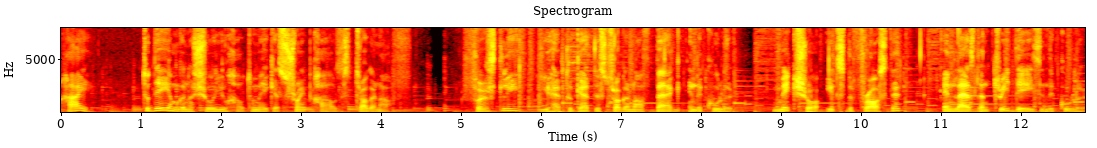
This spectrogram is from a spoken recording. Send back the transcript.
Hi! Today I'm gonna show you how to make a shrimp house stroganoff. Firstly, you have to get the stroganoff bag in the cooler. Make sure it's defrosted and less than 3 days in the cooler.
